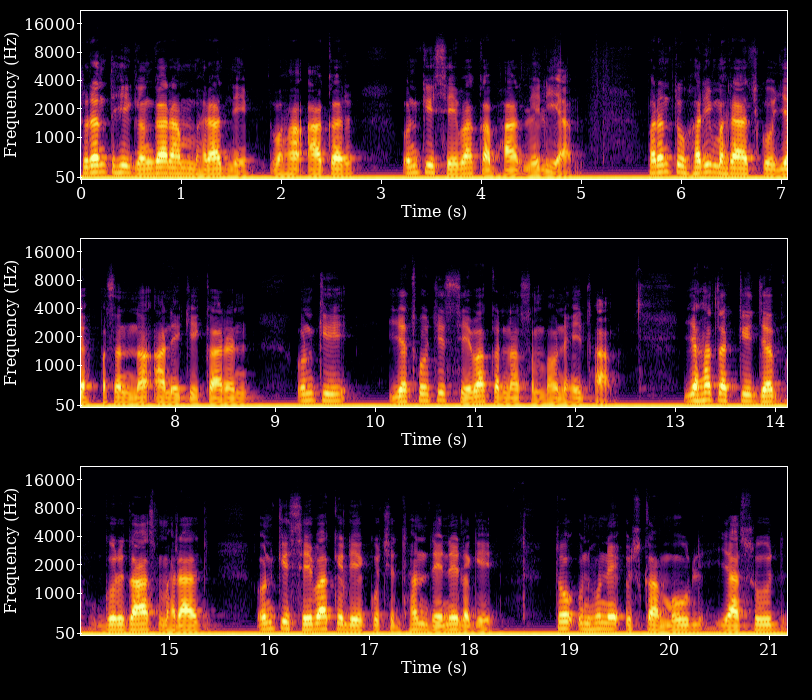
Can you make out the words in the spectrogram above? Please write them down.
तुरंत ही गंगाराम महाराज ने वहाँ आकर उनकी सेवा का भार ले लिया। परंतु हरि महाराज को यह पसंद न आने के कारण उनकी यथोचित सेवा करना संभव नहीं था। यहाँ तक कि जब गुरुदास महाराज उनकी सेवा के लिए कुछ धन देने लगे तो उन्होंने उसका मूल या सूद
